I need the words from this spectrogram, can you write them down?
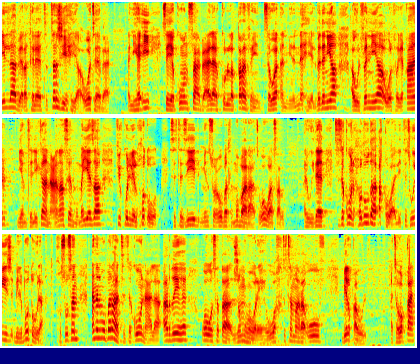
إلا بركلات الترجيحية وتابع النهائي سيكون صعب على كل الطرفين سواء من الناحية البدنية أو الفنية والفريقان يمتلكان عناصر مميزة في كل الخطوط ستزيد من صعوبة المباراة. وواصل. الوداد ستكون حظوظه أقوى للتتويج بالبطولة خصوصا أن المباراة ستكون على أرضه ووسط جمهوره واختتم رؤوف بالقول. أتوقع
